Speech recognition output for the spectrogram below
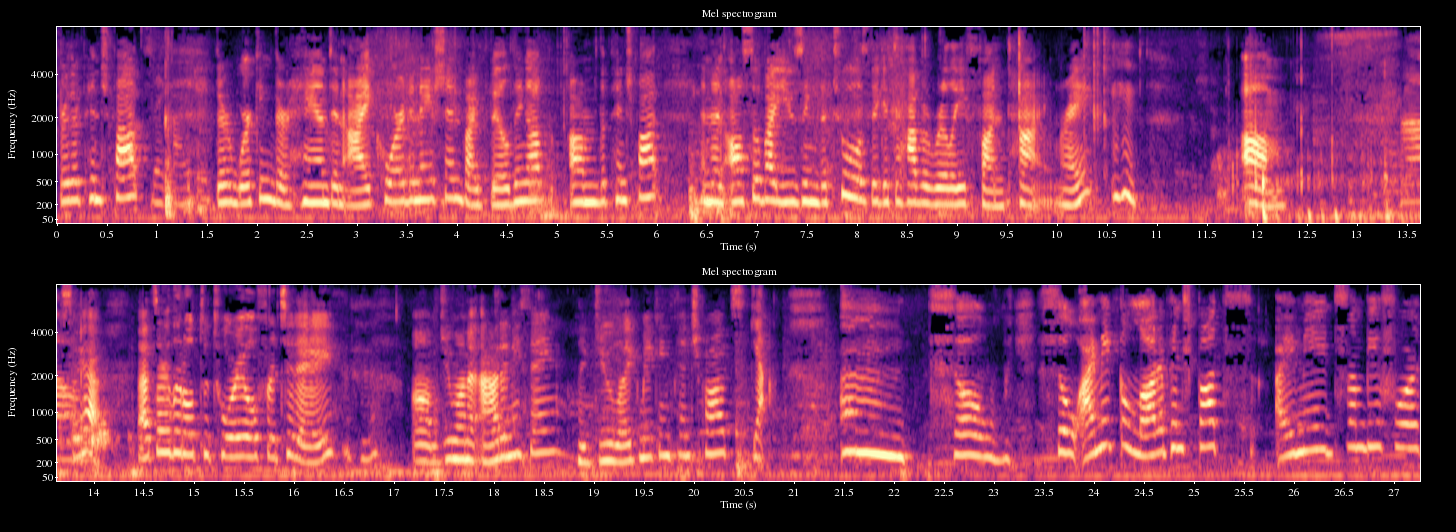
for their pinch pots. They're working their hand and eye coordination by building up um, the pinch pot. And then also by using the tools, they get to have a really fun time, right? Mhm. Um, so yeah, that's our little tutorial for today. Mhm. Um, do you want to add anything? Like, do you like making pinch pots? Yeah. Um. So, so I make a lot of pinch pots. I made some before,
